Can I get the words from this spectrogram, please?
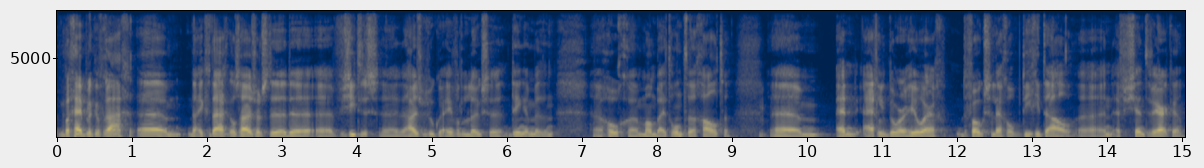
begrijpelijke vraag. Uh, nou, ik vind eigenlijk als huisarts de, de uh, visites, de huisbezoeken, een van de leukste dingen. Met een hoog man bij het hondgehalte. Um, en eigenlijk door heel erg de focus te leggen op digitaal en efficiënt werken,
